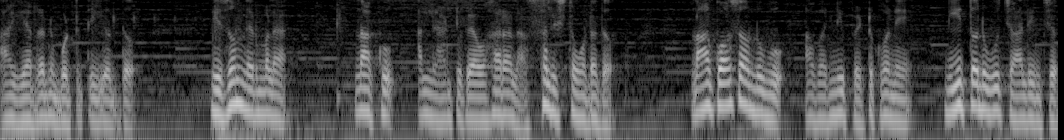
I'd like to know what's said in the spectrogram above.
ఆ ఎర్రని బొట్టు తీయొద్దు. నిజం నిర్మల నాకు అలాంటి వ్యవహారాలు అస్సలు ఇష్టం ఉండదు. నా కోసం నువ్వు అవన్నీ పెట్టుకొని నీతో నువ్వు చాలించు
